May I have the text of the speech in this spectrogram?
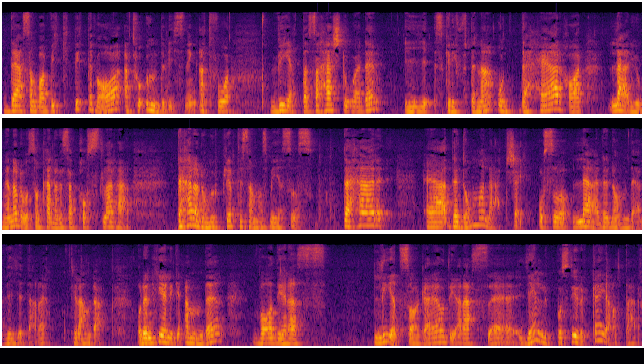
det som var viktigt det var att få undervisning, att få veta så här står det i skrifterna och det här har lärjungarna då som kallades apostlar här. Det här har de upplevt tillsammans med Jesus. Det här är det de har lärt sig och så lärde de det vidare till andra. Och den helige ande var deras ledsagare och deras eh, hjälp och styrka i allt det här.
